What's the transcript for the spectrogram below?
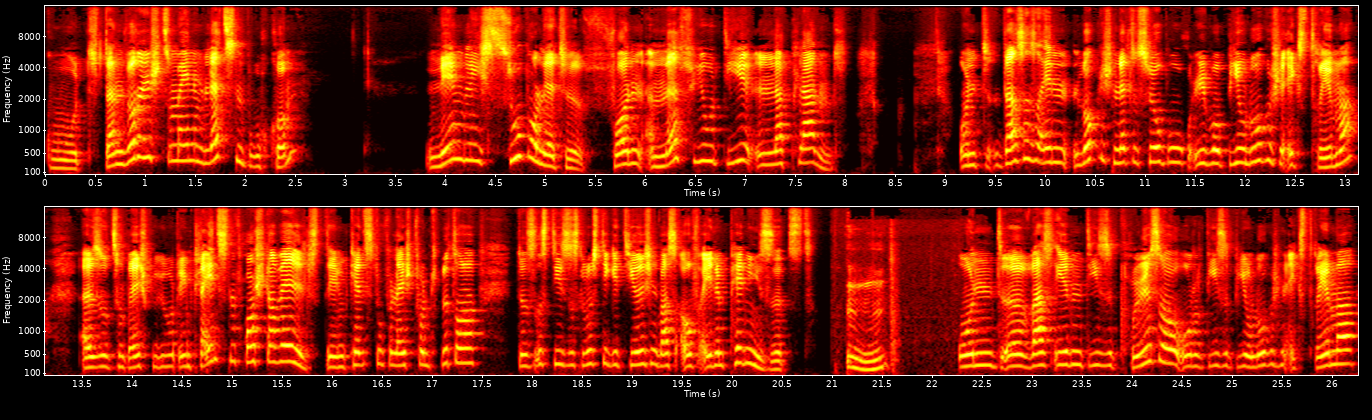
Gut, dann würde ich zu meinem letzten Buch kommen. Nämlich Superlative von Matthew D. LaPlante. Und das ist ein wirklich nettes Hörbuch über biologische Extreme. Also zum Beispiel über den kleinsten Frosch der Welt. Den kennst du vielleicht von Twitter. Das ist dieses lustige Tierchen, was auf einem Penny sitzt. Mhm. Und äh, was eben diese Größe oder diese biologischen Extreme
